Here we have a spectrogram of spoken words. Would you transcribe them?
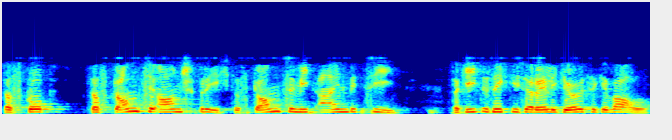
dass Gott das Ganze anspricht, das Ganze mit einbezieht. Da gibt es nicht diese religiöse Gewalt.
